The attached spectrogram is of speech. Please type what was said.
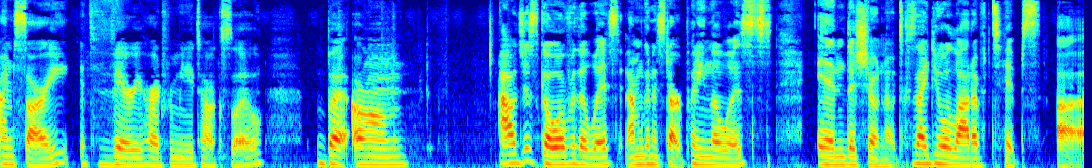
I'm sorry. It's very hard for me to talk slow. But um I'll just go over the list and I'm going to start putting the lists in the show notes cuz I do a lot of tips uh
